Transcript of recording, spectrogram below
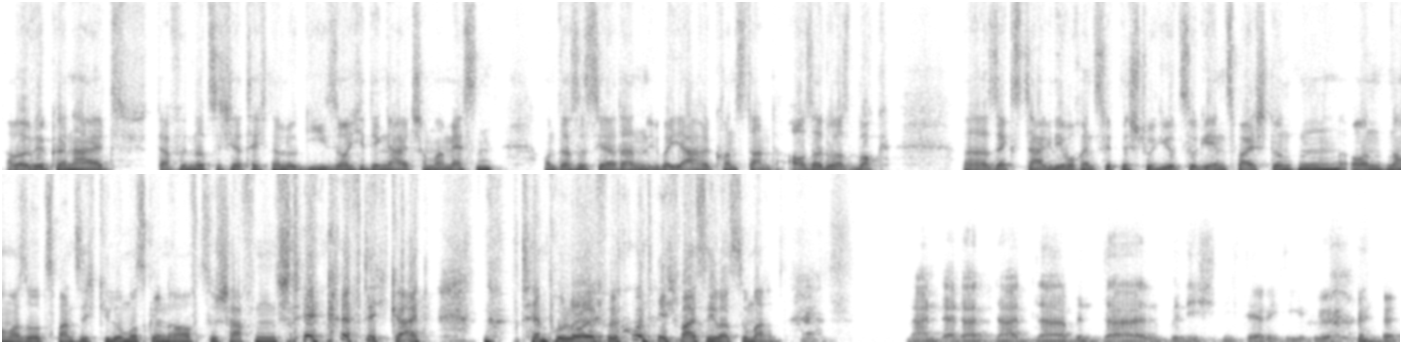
Aber wir können halt, dafür nutze ich ja Technologie, solche Dinge halt schon mal messen. Und das ist ja dann über Jahre konstant. Außer du hast Bock, äh, sechs Tage die Woche ins Fitnessstudio zu gehen, zwei Stunden und nochmal so 20 Kilo Muskeln drauf zu schaffen, Stellkräftigkeit, Tempoläufe und ich weiß nicht, was zu machen. Ja. Nein, da, da, da, da, bin, da bin ich nicht der Richtige für.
